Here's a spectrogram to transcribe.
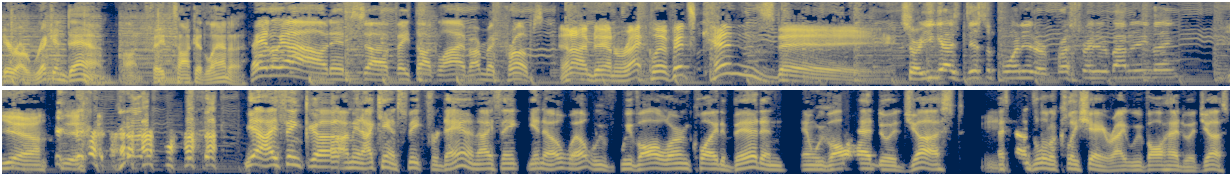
here are Rick and Dan on Faith Talk Atlanta. Hey, look out! It's uh, Faith Talk Live. I'm Rick Probst. And I'm Dan Ratcliffe. It's Ken's Day. So, are you guys disappointed or frustrated about anything? Yeah. Yeah. yeah, I think. Uh, I mean, I can't speak for Dan. I think you know. Well, we've we've all learned quite a bit, and and we've all had to adjust. Mm. That sounds a little cliche, right? We've all had to adjust,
